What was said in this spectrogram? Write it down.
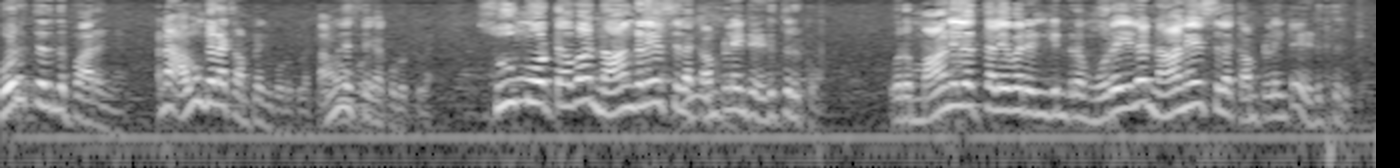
பொறுத்திருந்து பாருங்க. ஆனா அவங்களே கம்ப்ளைண்ட் கொடுக்கல. தமிழிசைக்கா கொடுக்கல. சூமோட்டோவா நாங்களே சில கம்ப்ளைண்ட் எடுத்திருக்கோம். ஒரு மாநில தலைவர் என்கின்ற முறையில நானே சில கம்ப்ளைண்ட் எடுத்திருக்கேன்.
